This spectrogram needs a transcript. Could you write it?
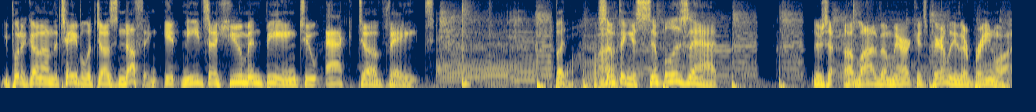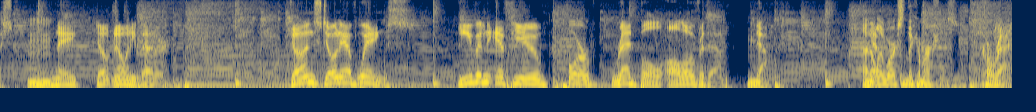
you put a gun on the table, it does nothing. It needs a human being to activate. But Wow. something as simple as that, there's a, a lot of Americans, apparently they're brainwashed. And they don't know any better. Guns don't have wings, even if you pour Red Bull all over them. No. That No. only works in the commercials. Correct.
